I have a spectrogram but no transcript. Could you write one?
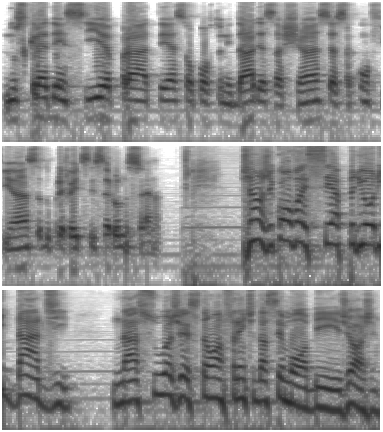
nos credencia para ter essa oportunidade, essa chance, essa confiança do prefeito Cícero Lucena. Jorge, qual vai ser a prioridade na sua gestão à frente da CEMOB, Jorge?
